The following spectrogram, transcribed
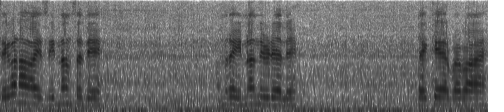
ಸಿಗೋಣ ವಾಯ್ಸ್ ಇನ್ನೊಂದು ಸತಿ ಅಂದರೆ ಇನ್ನೊಂದು ವಿಡಿಯೋಲಿ ಟೇಕ್ ಕೇರ್ ಬಾಯ್ ಬಾಯ್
